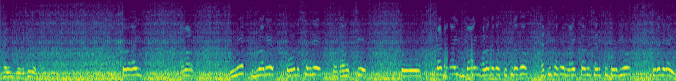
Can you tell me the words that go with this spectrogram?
ভাই হিসেবে ঠিক আছে? চলো ভাই আমার নেক্সট ব্লগে তোমাদের সঙ্গে কথা হচ্ছে। তো টাটা গাইজ বাই ভালো থাকো, সুস্থ থাকো হ্যাপি থাকো লাইক কমেন্ট শেয়ার একটু করে দিও। ঠিক আছে গাইজ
